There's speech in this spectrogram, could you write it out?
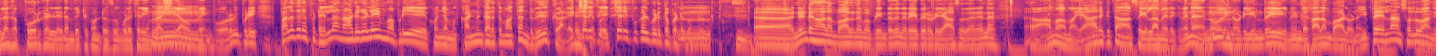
உலக போர்கள் இடம்பெற்றுக் கொண்டிருக்கு உங்களுக்கு தெரியும். ரஷ்யா உக்ரைன் போர். இப்படி பலதரப்பட்ட எல்லா நாடுகளையும் அப்படியே கொஞ்சம் கண்ணும் கருத்துமா தான் இருக்கிறார். எச்சரிப்பு எச்சரிப்புகள் விடுக்கப்பட்டு நீண்ட காலம் வாழணும் அப்படின்றது நிறைய பேருடைய ஆசை தானே என்ன? ஆமா ஆமா. யாருக்கு தான் ஆசை இல்லாம இருக்கு என்ன? நோய் நொடியின்றி நீண்ட காலம் வாழணும். இப்ப எல்லாம் சொல்லுவாங்க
